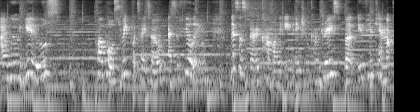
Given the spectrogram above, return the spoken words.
I will use purple sweet potato as a filling. This is very common in Asian countries, but if you cannot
